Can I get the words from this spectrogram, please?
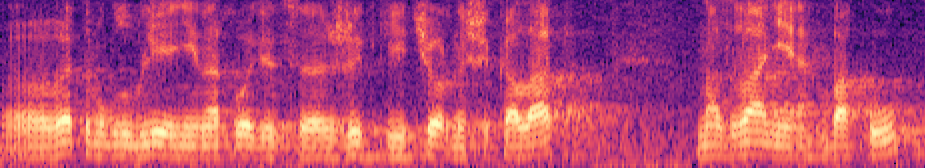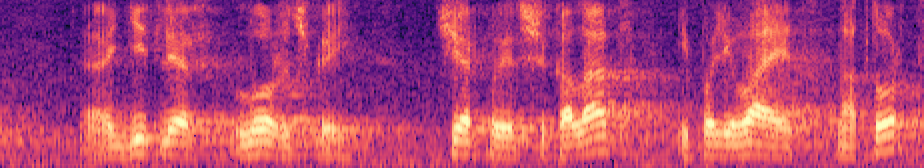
Э, в этом углублении находится жидкий черный шоколад, название «Баку». Э, Гитлер ложечкой черпает шоколад и поливает на торт,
